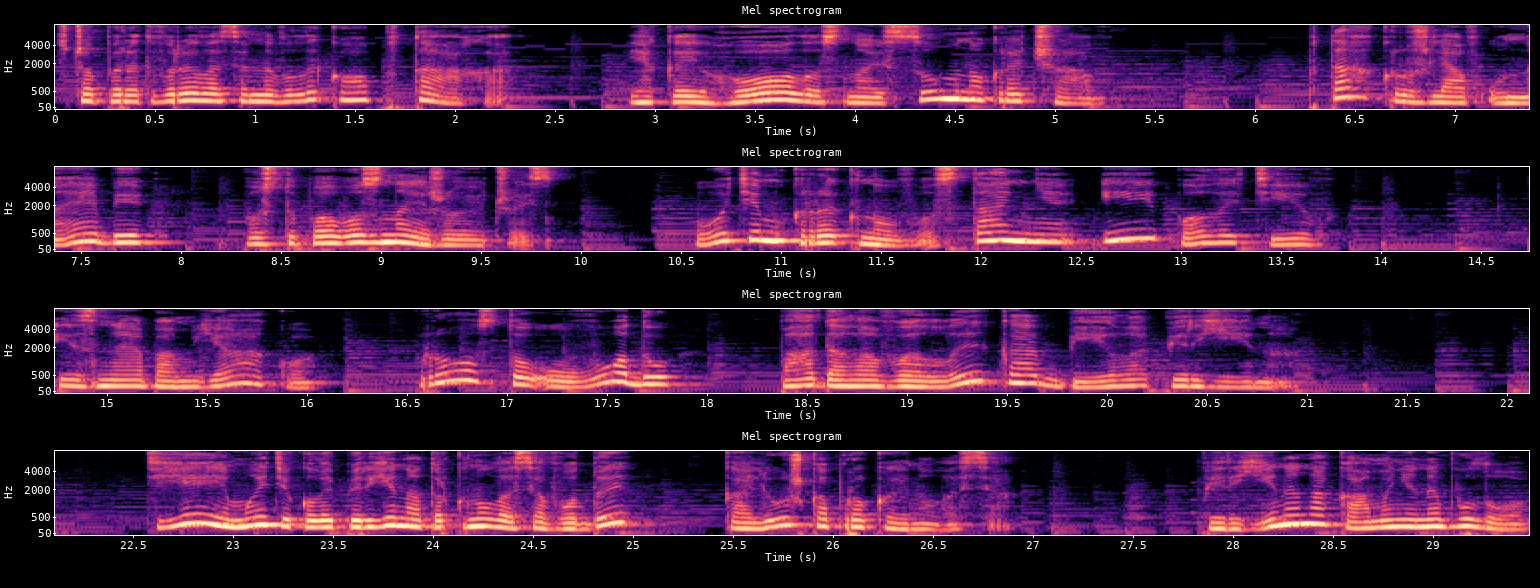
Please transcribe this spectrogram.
що перетворилася на великого птаха, який голосно й сумно кричав. Птах кружляв у небі, поступово знижуючись, потім крикнув востаннє і полетів. Із неба м'яко, просто у воду падала велика біла пір'їна. Тієї миті, коли пір'їна торкнулася води, калюшка прокинулася. Пір'їни на камені не було.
